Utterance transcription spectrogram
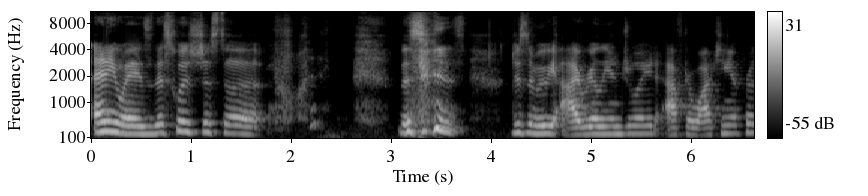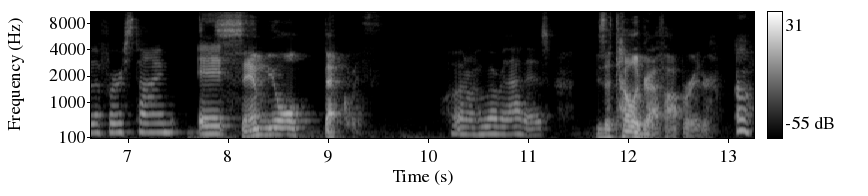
Anyways, this was just a this is just a movie I really enjoyed after watching it for the first time. It Samuel Beckwith. I don't know whoever that is. He's a telegraph operator. Oh,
